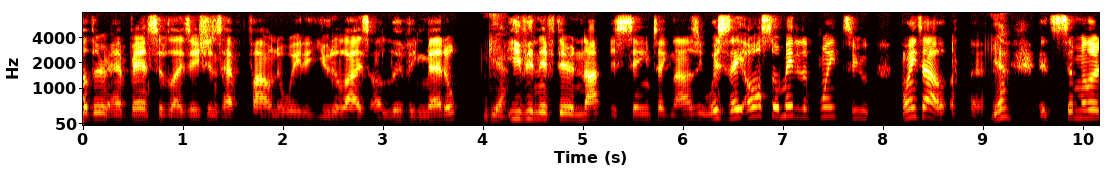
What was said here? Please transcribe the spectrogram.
other advanced civilizations have found a way to utilize a living metal, Yeah, even if they're not the same technology, which they also made it a point to point out. Yeah. it's similar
